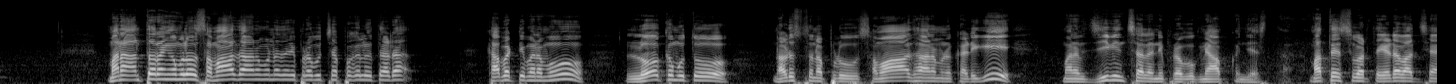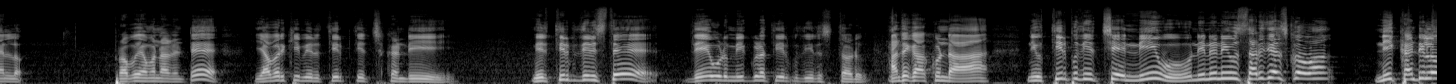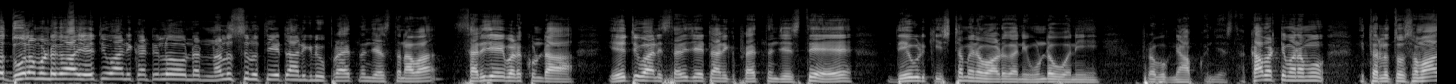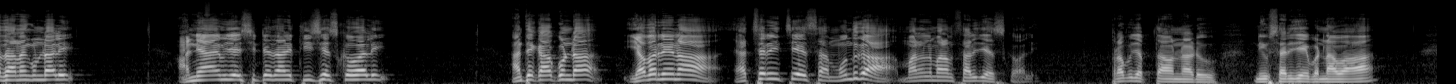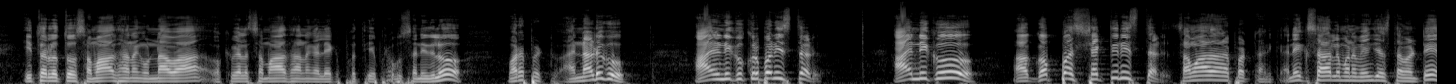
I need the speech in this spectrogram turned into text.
మన అంతరంగంలో సమాధానం ఉన్నదని ప్రభు చెప్పగలుగుతాడా? కాబట్టి మనము లోకముతో నడుస్తున్నప్పుడు సమాధానమును కడిగి మనం జీవించాలని ప్రభు జ్ఞాపకం చేస్తాడు. మతేశ్వర్త ఏడవ అధ్యాయంలో ప్రభు ఏమన్నాడంటే ఎవరికి మీరు తీర్పు తీర్చకండి. మీరు తీర్పు తీరిస్తే దేవుడు మీకు కూడా తీర్పు తీరుస్తాడు. అంతేకాకుండా నీవు తీర్పు తీర్చే నీవు నిన్ను నీవు సరి చేసుకోవా? నీ కంటిలో దూలముండగా ఏటివాని కంటిలో ఉన్న నలుసును తీయటానికి నువ్వు ప్రయత్నం చేస్తున్నావా? సరి చేయబడకుండా ఏటివాని సరి చేయటానికి ప్రయత్నం చేస్తే దేవుడికి ఇష్టమైన వాడుగా నీవు ఉండవు అని ప్రభు జ్ఞాపకం చేస్తా. కాబట్టి మనము ఇతరులతో సమాధానంగా ఉండాలి. అన్యాయం చేసింటే దాన్ని తీసేసుకోవాలి. అంతేకాకుండా ఎవరినైనా హెచ్చరించే స- ముందుగా మనల్ని మనం సరి చేసుకోవాలి. ప్రభు చెప్తా ఉన్నాడు నీవు సరి చేయబడినావా? ఇతరులతో సమాధానంగా ఉన్నావా? ఒకవేళ సమాధానంగా లేకపోతే ప్రభు సన్నిధిలో మొరపెట్టు. ఆయన అడుగు. ఆయన నీకు కృపనిస్తాడు. ఆయన నీకు ఆ గొప్ప శక్తిని ఇస్తాడు సమాధాన పడటానికి అనేకసార్లు మనం ఏం చేస్తామంటే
